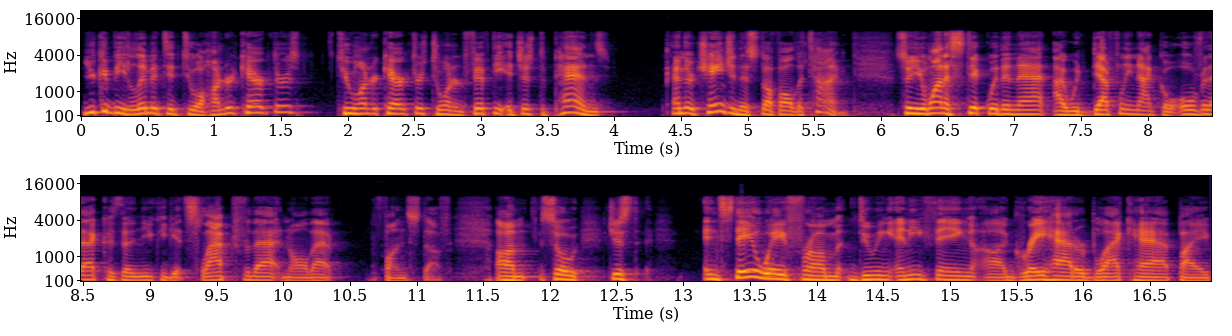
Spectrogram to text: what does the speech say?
you could be limited to 100 characters, 200 characters, 250. It just depends. And they're changing this stuff all the time. So you want to stick within that. I would definitely not go over that because then you can get slapped for that and all that fun stuff. Um, so just and stay away from doing anything uh, gray hat or black hat by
